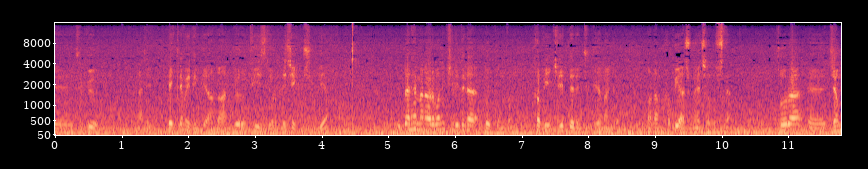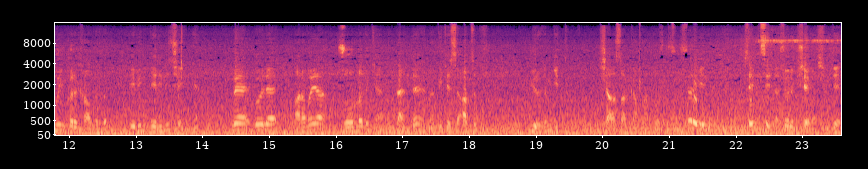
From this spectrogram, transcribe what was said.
E, çünkü hani beklemediğim bir anda hani görüntüyü izliyorum ne çekmişim diye. Ben hemen arabanın kilidine dokundum. Kapıyı kilitledim çünkü hemen adam kapıyı açmaya çalıştı. Sonra e, camı yukarı kaldırdım. Evin elini çekti. Ve böyle arabaya zorladı kendini. Ben de hemen vitese atıp yürüdüm gittim. Şahıs arkamdan. Çünkü şöyle bir sevgili seyirciler şöyle bir şey var. Şimdi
